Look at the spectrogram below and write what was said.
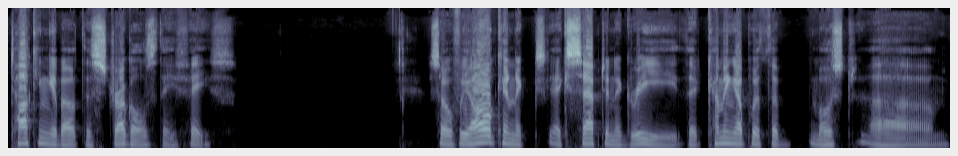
talking about the struggles they face. So if we all can ex- accept and agree that coming up with the most um,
